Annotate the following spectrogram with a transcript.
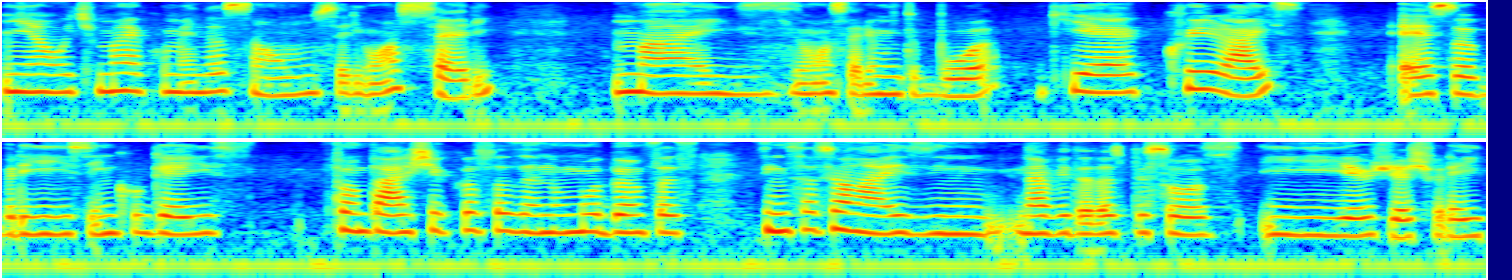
minha última recomendação seria uma série, mas uma série muito boa, que é Queer Eyes. É sobre cinco gays fantásticos fazendo mudanças sensacionais em, na vida das pessoas. E eu já chorei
